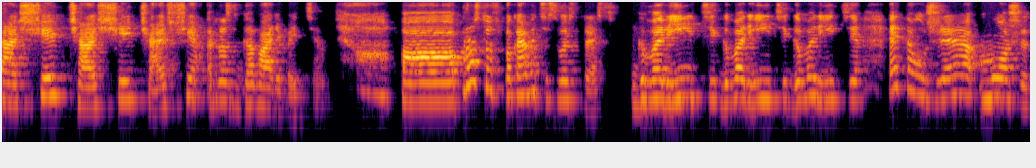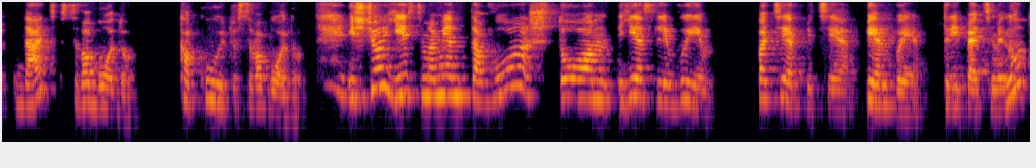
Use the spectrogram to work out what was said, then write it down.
чаще, чаще, чаще разговаривайте. А, просто успокаивайте свой стресс. Говорите, говорите, говорите. Это уже может дать свободу какую-то свободу. Еще есть момент того, что если вы потерпите первые 3-5 минут,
